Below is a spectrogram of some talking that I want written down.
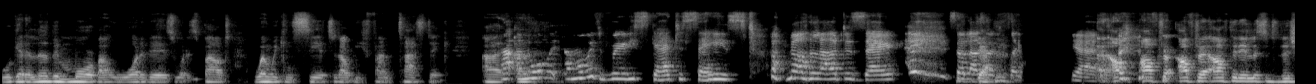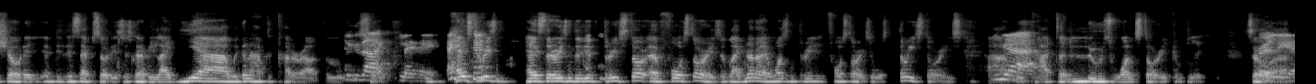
we'll get a little bit more about what it is, what it's about, when we can see it. So that'll be fantastic. Uh, I'm uh, always I'm always really scared to say stuff I'm not allowed to say, so that's yeah. like yeah. Uh, after after after they listen to this show, they, this episode is just going to be like, yeah, we're going to have to cut her out the movie. Exactly. So, hence the reason. hence the reason to do three story, uh, four stories. Of like, no, no, it wasn't three, four stories. It was three stories. Uh, yeah. We had to lose one story completely. So uh,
